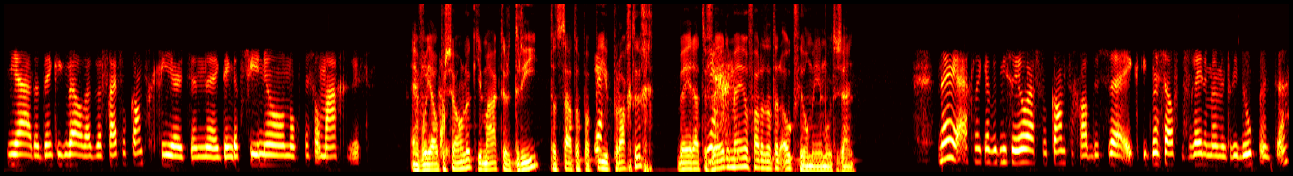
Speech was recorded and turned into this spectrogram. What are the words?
Ja, dat denk ik wel. We hebben vrij veel kansen gecreëerd. En uh, ik denk dat 4-0 nog best wel mager is. En voor jou persoonlijk? Je maakt er drie. Dat staat op papier ja. prachtig. Ben je daar tevreden ja. mee of hadden dat er ook veel meer moeten zijn? Nee, eigenlijk heb ik niet zo heel erg veel kansen gehad. Dus uh, ik, ik ben zelf tevreden met mijn drie doelpunten.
